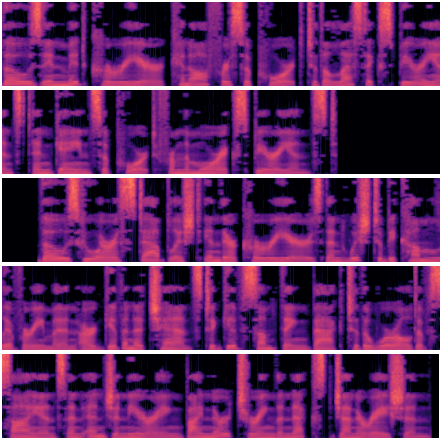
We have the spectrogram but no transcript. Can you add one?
Those in mid-career can offer support to the less experienced and gain support from the more experienced. Those who are established in their careers and wish to become liverymen are given a chance to give something back to the world of science and engineering by nurturing the next generation.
